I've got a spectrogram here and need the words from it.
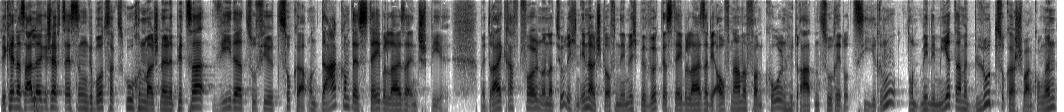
Wir kennen das alle, Geschäftsessen, Geburtstagskuchen, mal schnell eine Pizza, wieder zu viel Zucker. Und da kommt der Stabilizer ins Spiel. Mit drei kraftvollen und natürlichen Inhaltsstoffen nämlich bewirkt der Stabilizer die Aufnahme von Kohlenhydraten zu reduzieren und minimiert damit Blutzuckerschwankungen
